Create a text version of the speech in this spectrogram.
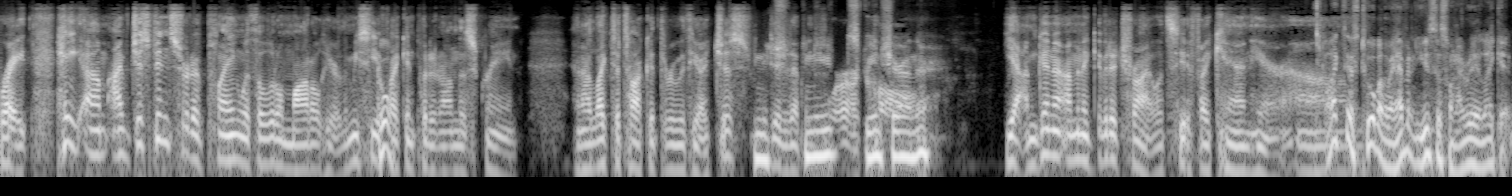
Right. Hey, um, I've just been sort of playing with a little model here. Let me see cool. if I can put it on the screen. And I'd like to talk it through with you. I just you, did it up can before you screen call. share on there? Yeah, I'm gonna I'm gonna give it a try. Let's see if I can here. Um, I like this tool by the way. I haven't used this one. I really like it.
